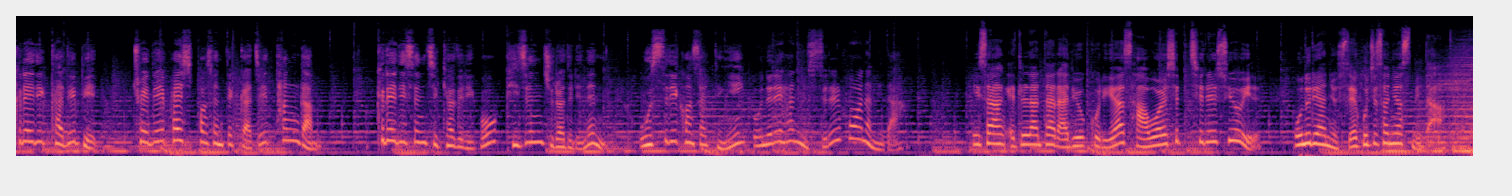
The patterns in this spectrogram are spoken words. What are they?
크레딧 카드 빚 최대 80%까지 탕감 크레딧은 지켜드리고 빚은 줄여드리는 오스리 컨설팅이 오늘의 한 뉴스를 후원합니다. 이상 애틀란타 라디오 코리아 4월 17일 수요일 오늘의 한 뉴스의 고지선이었습니다.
